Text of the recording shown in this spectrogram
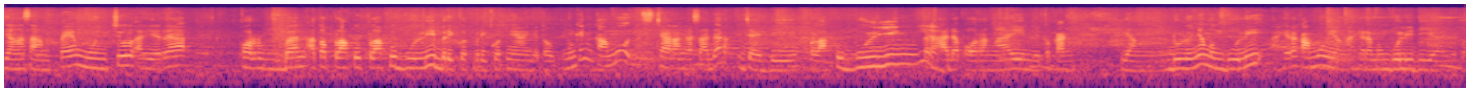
Jangan sampai muncul akhirnya korban atau pelaku-pelaku bully berikut-berikutnya gitu. Mungkin kamu secara nggak sadar jadi pelaku bullying Iya. terhadap orang lain gitu kan. Yang dulunya membuli akhirnya kamu yang akhirnya membuli dia gitu.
